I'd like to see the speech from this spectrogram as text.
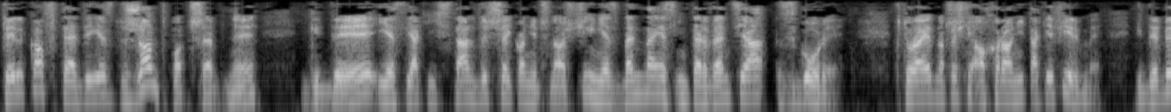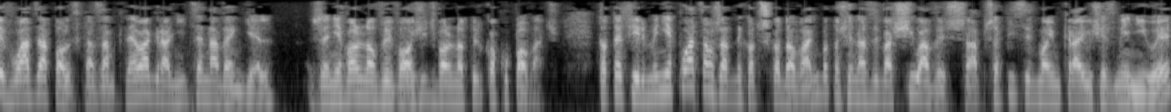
tylko wtedy jest rząd potrzebny, gdy jest jakiś stan wyższej konieczności i niezbędna jest interwencja z góry, która jednocześnie ochroni takie firmy. Gdyby władza polska zamknęła granice na węgiel, że nie wolno wywozić, wolno tylko kupować, to te firmy nie płacą żadnych odszkodowań, bo to się nazywa siła wyższa, przepisy w moim kraju się zmieniły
